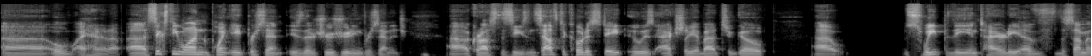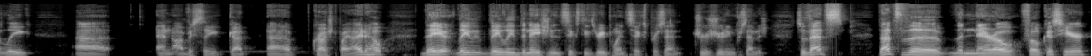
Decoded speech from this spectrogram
uh oh I had it up uh 61.8% is their true shooting percentage uh, across the season. South Dakota State, who is actually about to go uh sweep the entirety of the Summit League, uh and obviously got uh crushed by Idaho. They they they lead the nation in 63.6% true shooting percentage. So that's that's the the narrow focus here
